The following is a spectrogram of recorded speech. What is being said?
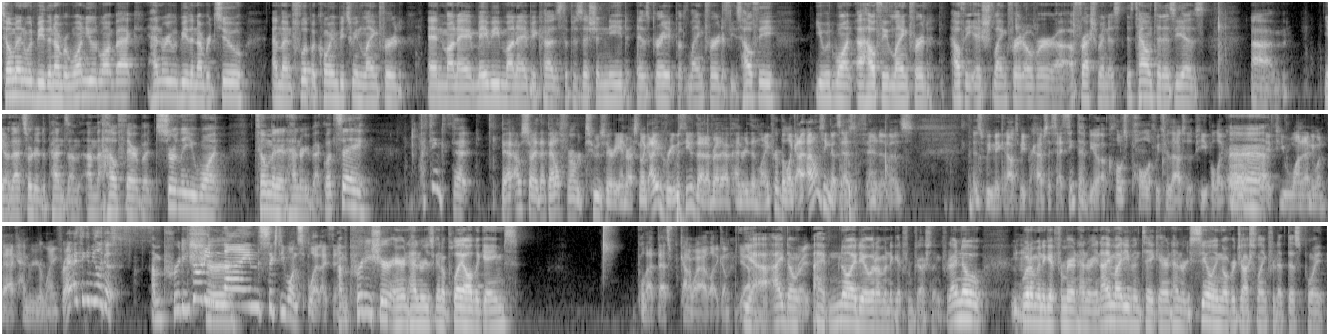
Tillman would be the number one you would want back. Henry would be the number two, and then flip a coin between Langford and Mane. Maybe Mane because the position need is great, but Langford, if he's healthy, you would want a healthy Langford, healthy-ish Langford over a freshman as, as talented as he is. Um, you know that sort of depends on on the health there, but certainly you want Tillman and Henry back. Let's say I think that. Ba- I'm sorry, that battle for number two is very interesting. Like, I agree with you that I'd rather have Henry than Langford, but like, I, I don't think that's as definitive as as we make it out to be. Perhaps I, th- I think that'd be a, a close poll if we threw that out to the people. Like, Uh. if you wanted anyone back, Henry or Langford, I, I think it'd be like a I'm pretty sure. 39 61 split. I think. I'm pretty sure Aaron Henry's going to play all the games. well, that that's kind of why I like him. Yeah. Yeah, I don't. Right. I have no idea what I'm going to get from Josh Langford. I know Mm-hmm. what I'm going to get from Aaron Henry, and I might even take Aaron Henry's ceiling over Josh Langford at this point.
